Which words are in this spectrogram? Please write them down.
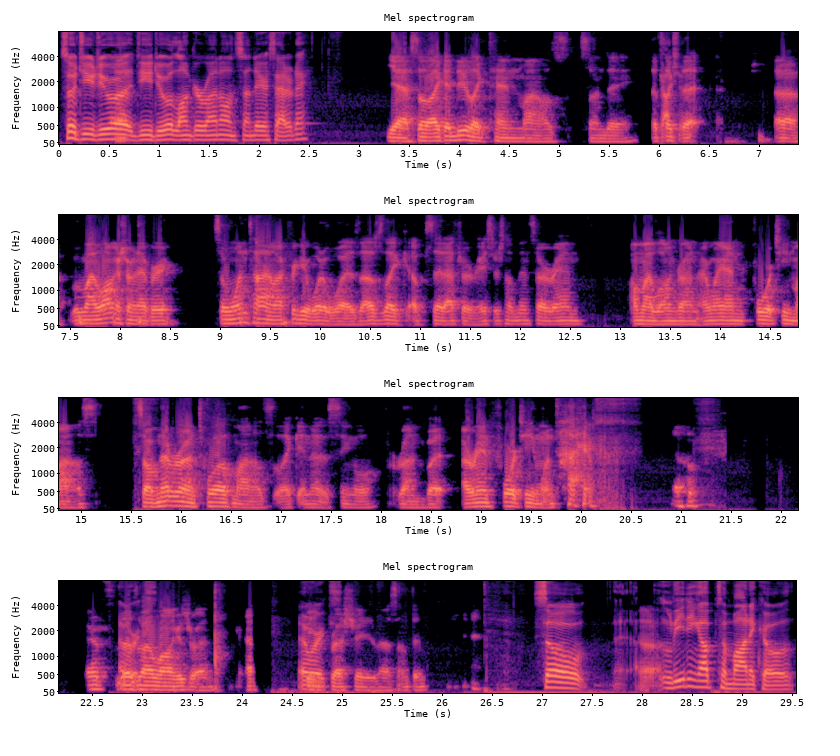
So do you do a do you do a longer run on Sunday or Saturday? Yeah, so like I do like 10 miles Sunday. That's gotcha. like that. Uh, but my longest run ever. So one time I forget what it was. I was like upset after a race or something, so I ran on my long run. I ran 14 miles so I've never run 12 miles like in a single run, but I ran 14 one time. that's that's my longest run. I'm that works. Frustrated about something. So, uh, leading up to Monaco,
